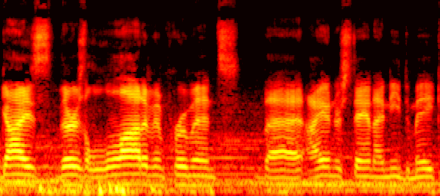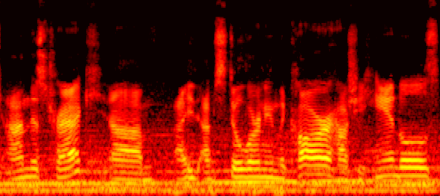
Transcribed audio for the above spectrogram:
Guys, there's a lot of improvements that I understand I need to make on this track. Um, I, am still learning the car, how she handles.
